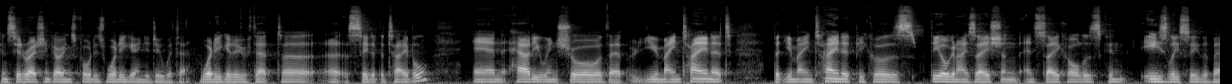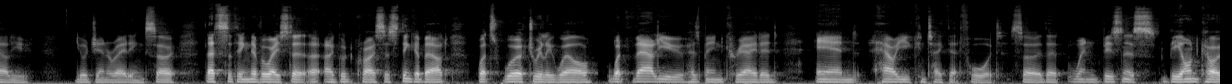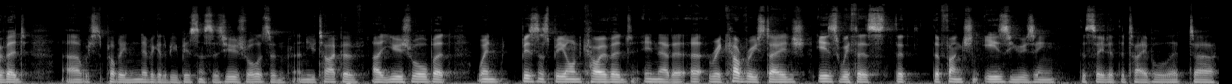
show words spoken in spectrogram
consideration going forward is what are you going to do with that? What are you going to do with that uh, uh, seat at the table? And how do you ensure that you maintain it, but you maintain it because the organisation and stakeholders can easily see the value you're generating. So that's the thing. Never waste a, a, good crisis. Think about what's worked really well, what value has been created, and how you can take that forward so that when business beyond COVID uh, which is probably never going to be business as usual. It's a, a new type of uh, usual. But when business beyond COVID in that uh, recovery stage is with us, that the function is using the seat at the table that uh,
